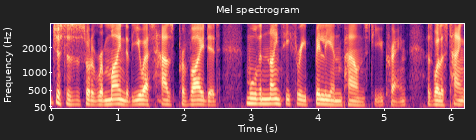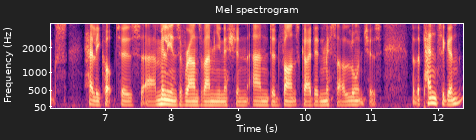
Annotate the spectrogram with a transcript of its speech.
Just as a sort of reminder, the US has provided more than 93 billion pounds to Ukraine, as well as tanks, helicopters, uh, millions of rounds of ammunition, and advanced guided missile launchers. But the Pentagon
